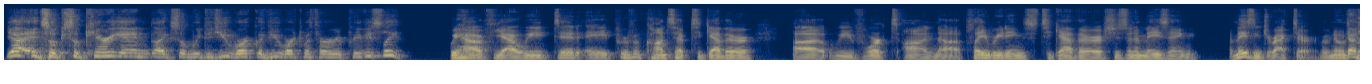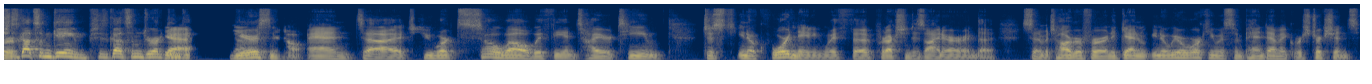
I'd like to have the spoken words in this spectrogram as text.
Yeah, and so so Carrie Ann, like, so we, did you work? Have you worked with her previously? We have, yeah, we did a proof of concept together. Uh, we've worked on uh, play readings together. She's an amazing, amazing director. We've known Yeah, she's got some game. She's got some directing. Yeah. years now. And uh, she worked so well with the entire team, just, you know, coordinating with the production designer and the cinematographer. And again, you know, we were working with some pandemic restrictions.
